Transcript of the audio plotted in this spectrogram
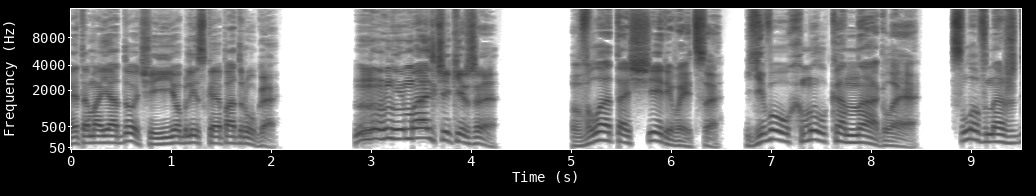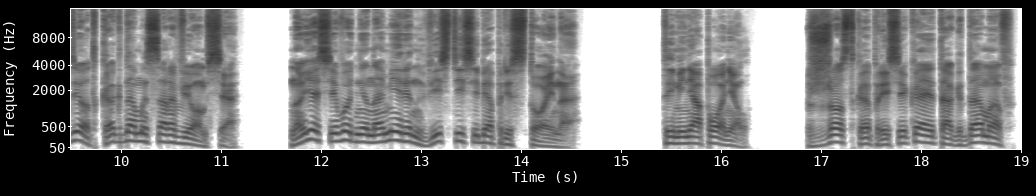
Это моя дочь и ее близкая подруга». «Ну, не мальчики же!» Влад ощеривается, его ухмылка наглая, словно ждет, когда мы сорвемся. Но я сегодня намерен вести себя пристойно. Ты меня понял. Жестко пресекает Агдамов,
